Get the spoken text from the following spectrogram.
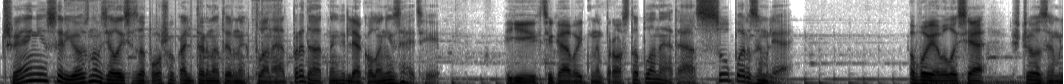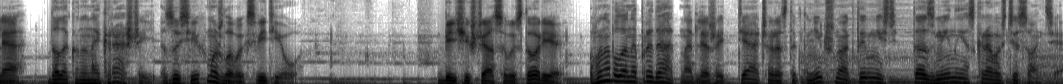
Вчені серйозно взялися за пошук альтернативних планет, придатних для колонізації. Їх цікавить не просто планета, а суперземля. Виявилося, що Земля далеко не найкращий з усіх можливих світів. Більшість часу в історії вона була непридатна для життя через тектонічну активність та зміни яскравості сонця.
